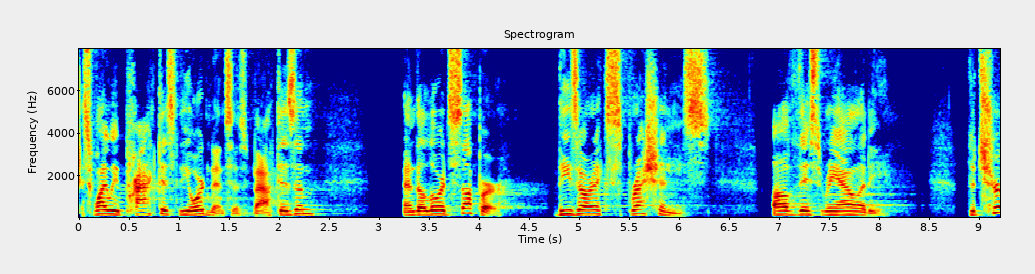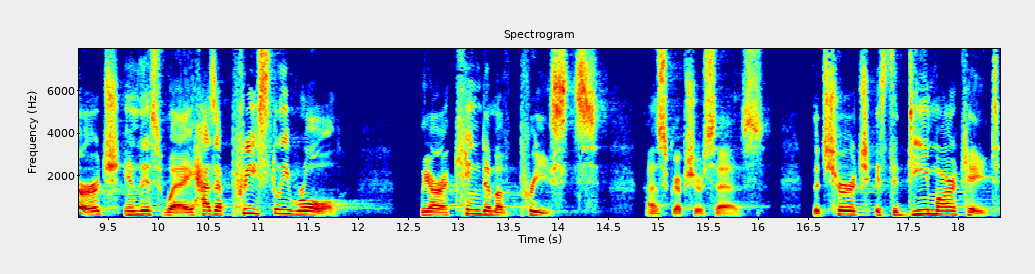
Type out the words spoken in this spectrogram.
It's why we practice the ordinances baptism and the Lord's Supper. These are expressions of this reality. The church, in this way, has a priestly role. We are a kingdom of priests, as scripture says. The church is to demarcate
